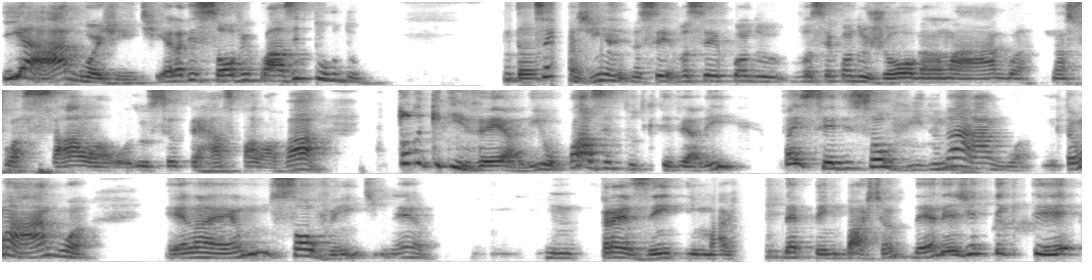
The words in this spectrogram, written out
E a água, gente, ela dissolve quase tudo. Então você imagina, você, você, quando, você quando joga uma água na sua sala ou no seu terraço para lavar, tudo que tiver ali, ou quase tudo que tiver ali, vai ser dissolvido na água. Então a água, ela é um solvente, né? Um presente imagem, depende bastante dela, e a gente tem que ter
